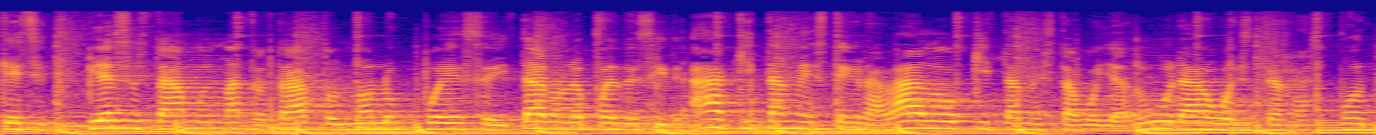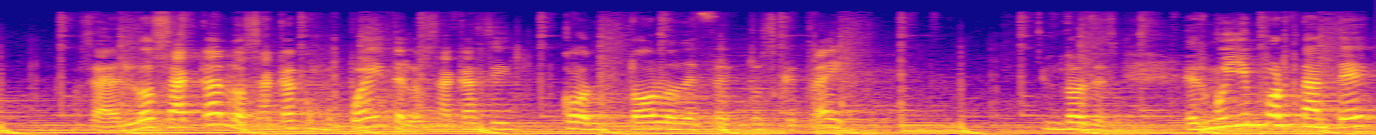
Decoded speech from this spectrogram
que si tu pieza estaba muy maltratada, pues no lo puedes editar, no le puedes decir, ah, quítame este grabado, quítame esta bolladura o este raspón. O sea, él lo saca, lo saca como puede y te lo saca así con todos los defectos que trae. Entonces, es muy importante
